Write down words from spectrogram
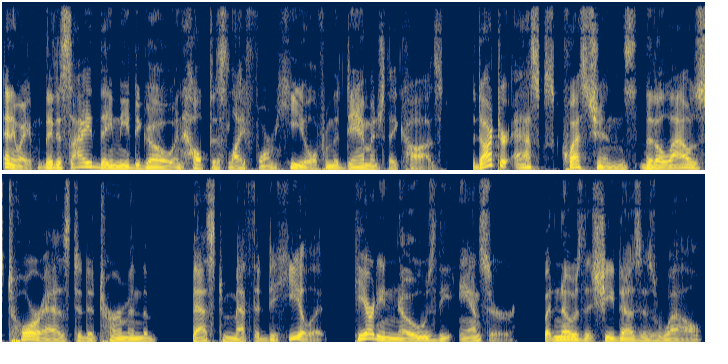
Anyway, they decide they need to go and help this life form heal from the damage they caused. The doctor asks questions that allows Torres to determine the best method to heal it. He already knows the answer, but knows that she does as well.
